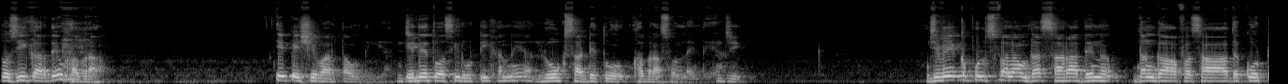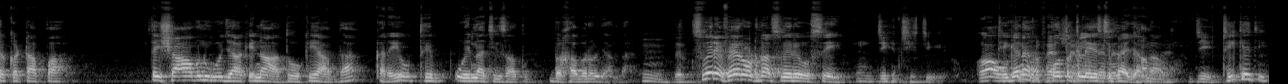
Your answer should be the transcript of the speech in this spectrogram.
ਤੁਸੀਂ ਕਰਦੇ ਹੋ ਖਬਰਾਂ। ਇਹ ਪੇਸ਼ੇਵਾਰਤਾ ਹੁੰਦੀ ਹੈ। ਇਹਦੇ ਤੋਂ ਅਸੀਂ ਰੋਟੀ ਖਾਂਦੇ ਆ ਲੋਕ ਸਾਡੇ ਤੋਂ ਖਬਰਾਂ ਸੁਣ ਲੈਂਦੇ ਆ। ਜੀ। ਜਿਵੇਂ ਇੱਕ ਪੁਲਿਸ ਵਾਲਾ ਹੁੰਦਾ ਸਾਰਾ ਦਿਨ ਦੰਗਾ ਫਸਾਦ ਕੁੱਟ ਕਟਾਪਾ ਤੇ ਸ਼ਾਮ ਨੂੰ ਉਹ ਜਾ ਕੇ ਨਹਾ ਧੋ ਕੇ ਆਪਦਾ ਘਰੇ ਉੱਥੇ ਉਹ ਇਹਨਾਂ ਚੀਜ਼ਾਂ ਤੋਂ ਬਖਬਰ ਹੋ ਜਾਂਦਾ। ਹੂੰ ਬਿਲਕੁਲ। ਸਵੇਰੇ ਫੇਰ ਉੱਠਦਾ ਸਵੇਰੇ ਉਸੇ ਹੀ। ਜੀ ਜੀ ਜੀ। ਠੀਕ ਹੈ ਨਾ? ਉਹ ਤਕਲੇਸ਼ ਚ ਪੈ ਜਾਂਦਾ। ਜੀ। ਠੀਕ ਹੈ ਜੀ।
